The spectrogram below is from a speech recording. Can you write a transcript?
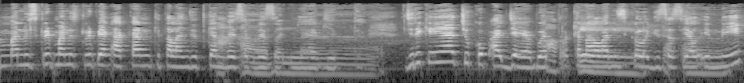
manuskrip-manuskrip yang akan kita lanjutkan besok-besoknya gitu. Jadi kayaknya cukup aja ya buat Oke. perkenalan psikologi sosial Ah. ini.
